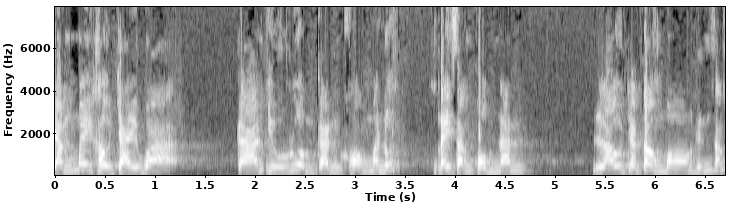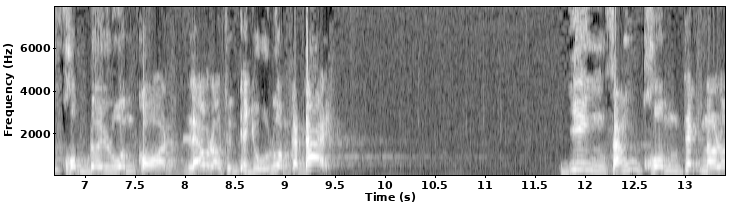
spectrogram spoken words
ยังไม่เข้าใจว่าการอยู่ร่วมกันของมนุษย์ในสังคมนั้น เราจะต้องมองถึงสังคมโดยรวมก่อน แล้วเราถึงจะอยู่ร่วมกันได้ ยิ่งสังคมเทคโนโล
